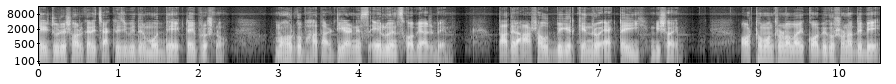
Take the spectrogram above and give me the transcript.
দেশ জুড়ে সরকারি চাকরিজীবীদের মধ্যে একটাই প্রশ্ন মহর্ঘ ভাতার ডিয়ারনেস এলুয়েন্স কবে আসবে? তাদের আশা উদ্বেগের কেন্দ্র একটাই বিষয়। অর্থ মন্ত্রণালয় কবে ঘোষণা দেবে?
